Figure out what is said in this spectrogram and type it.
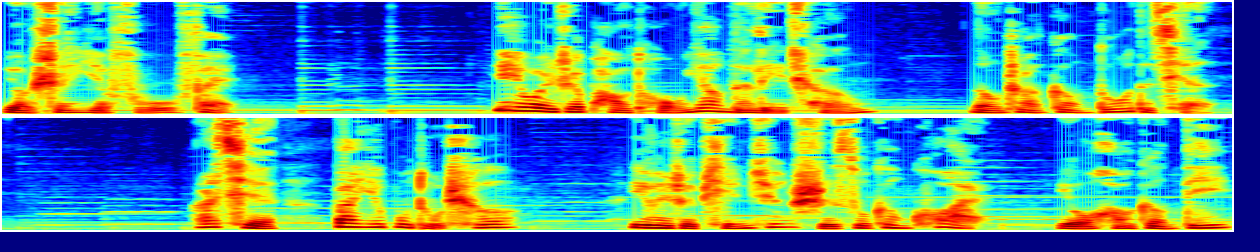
有深夜服务费，意味着跑同样的里程能赚更多的钱，而且半夜不堵车，意味着平均时速更快。油耗更低，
